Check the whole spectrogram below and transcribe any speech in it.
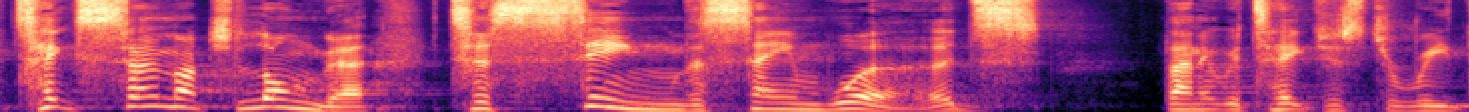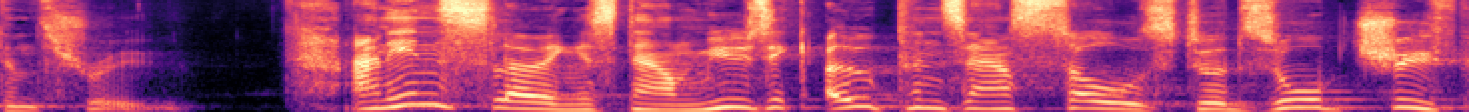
It takes so much longer to sing the same words than it would take just to read them through. And in slowing us down, music opens our souls to absorb truth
